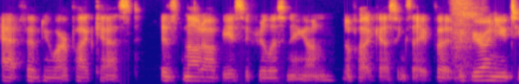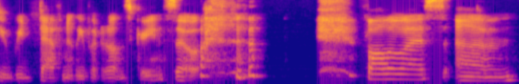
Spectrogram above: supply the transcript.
at Feb Noir Podcast. It's not obvious if you're listening on a podcasting site, but if you're on YouTube, we definitely put it on screen. So follow us, um,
